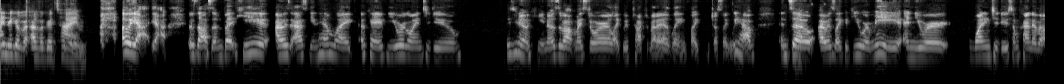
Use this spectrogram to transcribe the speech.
sign of, of a good time. Oh yeah, yeah, it was awesome. But he, I was asking him like, okay, if you were going to do, because you know he knows about my store, like we've talked about it at length, like just like we have. And so yeah. I was like, if you were me and you were wanting to do some kind of a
